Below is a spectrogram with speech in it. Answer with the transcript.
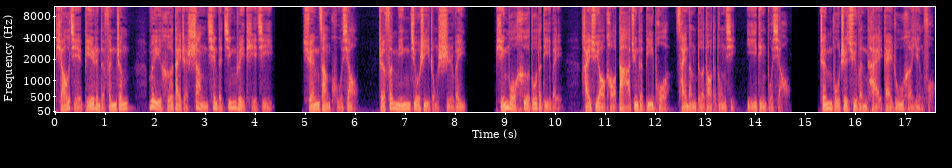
调解别人的纷争，为何带着上千的精锐铁骑？玄奘苦笑，这分明就是一种示威。凭莫赫多的地位，还需要靠大军的逼迫才能得到的东西，一定不小。真不知屈文泰该如何应付。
